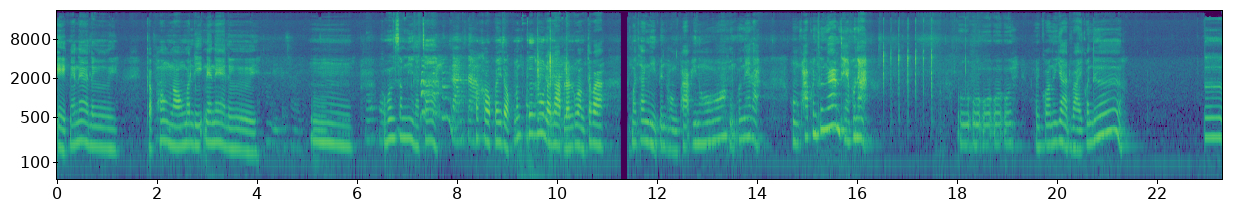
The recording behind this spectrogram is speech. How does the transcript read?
เอกแน่ ๆ เลย กับห้องน้องมะลิแน่ ๆ เลย อืมขอเบิ่งซ้ำนี่ละจ้าหลานสาวพอเขาไปดอกมันคือห้องละลาบละลวง แต่ว่า มาทางนี้เป็นห้องพระพี่น้องเบิ่งแน่ล่ะห้องพระเพิ่นคืองามแท้พุ่นน่ะ โอ้โอ้โอ้โอ้โอ้ยขอขออนุญาตไหว้ก่อนเด้อ เออ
